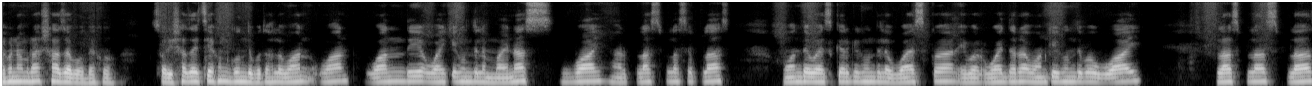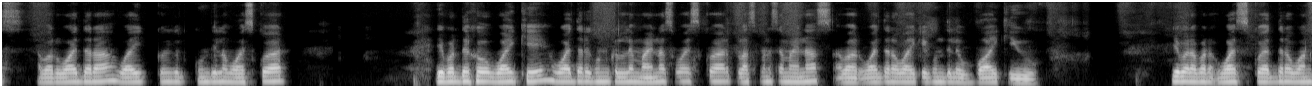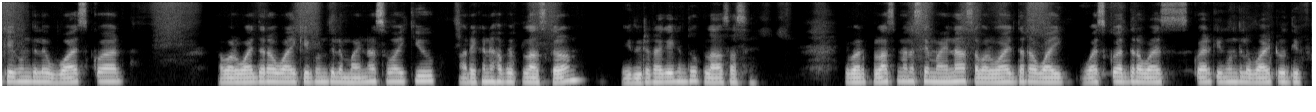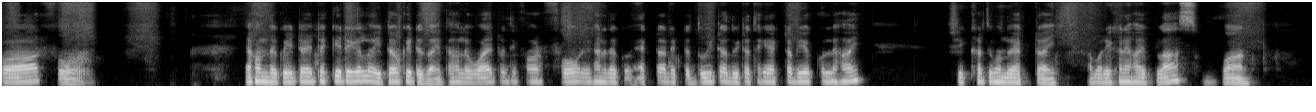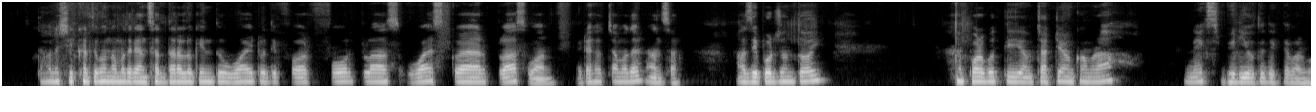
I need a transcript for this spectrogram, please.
এখন আমরা সাজাবো, দেখো। সরি সাজাইছি, এখন গুণ দেবো। তাহলে ওয়ান ওয়ান ওয়ান দিয়ে ওয়াইকে গুণ দিলে মাইনাস ওয়াই আর প্লাস প্লাসে প্লাস ওয়ান দিয়ে ওয়াই স্কোয়ারকে গুণ দিলে ওয়াই স্কোয়ার এবার ওয়াই দ্বারা ওয়ানকে গুণ দেবো ওয়াই প্লাস প্লাস প্লাস আবার ওয়াই দ্বারা ওয়াই গুণ দিলাম ওয়াই স্কোয়ার এবার দেখো ওয়াই কে ওয়াই দ্বারা গুণ করলে মাইনাস ওয়াই স্কোয়ার প্লাস মাইনাসে মাইনাস আবার ওয়াই দ্বারা ওয়াই কে গুণ দিলে ওয়াই কিউব এবার আবার ওয়াই স্কোয়ার দ্বারা ওয়ান কে গুণ দিলে ওয়াই স্কোয়ার আবার ওয়াই দ্বারা ওয়াই কে গুণ দিলে মাইনাস ওয়াই কিউব আর এখানে হবে প্লাস কারণ এই দুইটার আগে কিন্তু প্লাস আছে। এবার প্লাস মাইনাসে মাইনাস আবার ওয়াই দ্বারা ওয়াই ওয়াই স্কোয়ার দ্বারা ওয়াই স্কোয়ার কে গুণ দিলে y to the power four এখন দেখো এটা এটা কেটে গেল, এটাও কেটে যায়। তাহলে y to the power four এখানে দেখো একটা আর একটা, দুইটা দুইটা থেকে একটা বিয়োগ করলে হয়। শিক্ষার্থী বন্ধু, একটাই। আবার এখানে হয় প্লাস ওয়ান তাহলে শিক্ষার্থী বন্ধু, আমাদের অ্যান্সার দাঁড়াল কিন্তু y to the power four plus y square plus one এটাই হচ্ছে আমাদের অ্যান্সার আজ এ পর্যন্তই। পরবর্তী চারটি অঙ্ক আমরা নেক্সট ভিডিওতে দেখতে পারব।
